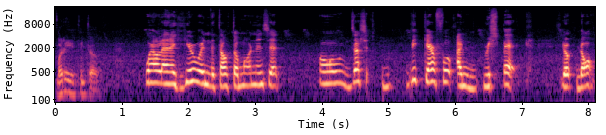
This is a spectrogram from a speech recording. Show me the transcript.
what do you think of? well and i hear when the Tautamonan said oh just be careful and respect don't don't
